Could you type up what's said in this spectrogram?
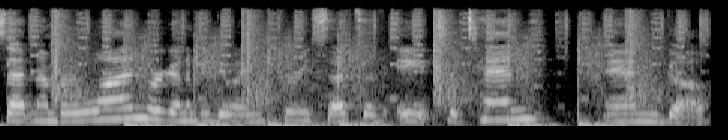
Set number one, we're gonna be doing three sets of eight to 10 and go.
